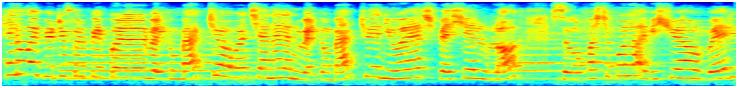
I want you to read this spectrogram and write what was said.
Beautiful people, welcome back to our channel and welcome back to a new year special vlog. So first of all I wish you a very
